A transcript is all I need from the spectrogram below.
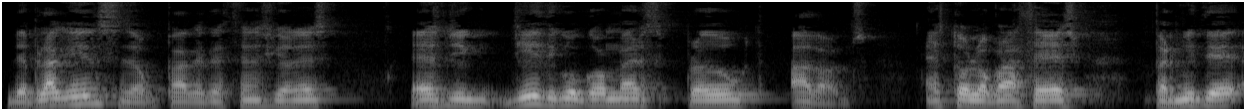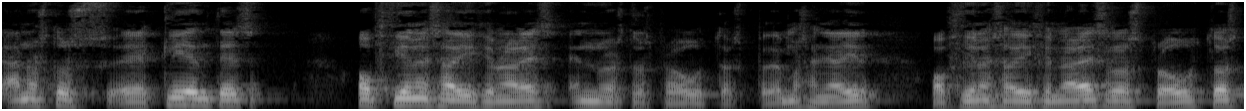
de plugins, de pack de extensiones, es JIT WooCommerce Product Add-ons. Esto lo que hace es permite a nuestros eh, clientes opciones adicionales en nuestros productos. Podemos añadir opciones adicionales a los productos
